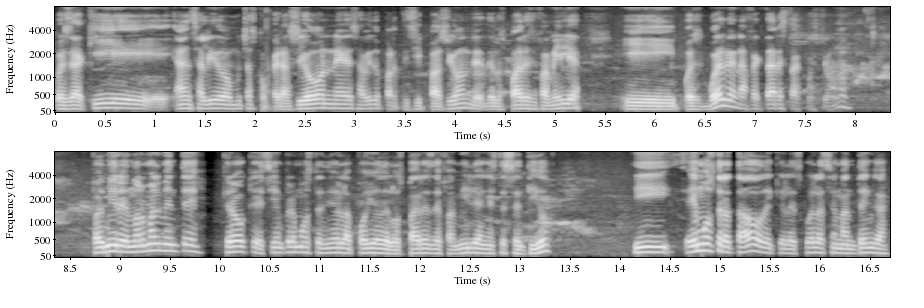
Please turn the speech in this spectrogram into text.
pues de aquí han salido muchas cooperaciones, ha habido participación de, de los padres de familia y pues vuelven a afectar esta cuestión. ¿no? Pues mire, normalmente creo que siempre hemos tenido el apoyo de los padres de familia en este sentido y hemos tratado de que la escuela se mantenga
